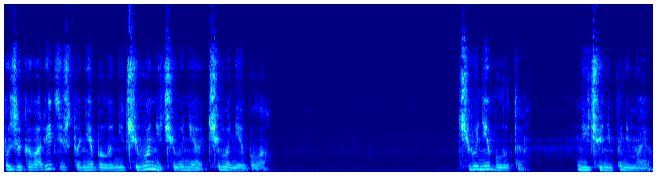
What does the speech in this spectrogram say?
Вы же говорите, что не было ничего, ничего не, чего не было. Чего не было-то? Ничего не понимаю.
